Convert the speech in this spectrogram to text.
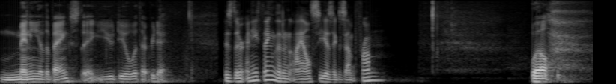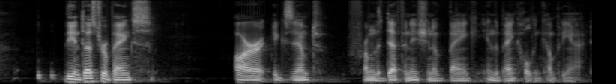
many of the banks that you deal with every day. Is there anything that an ILC is exempt from? Well, the industrial banks are exempt from the definition of bank in the Bank Holding Company Act.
